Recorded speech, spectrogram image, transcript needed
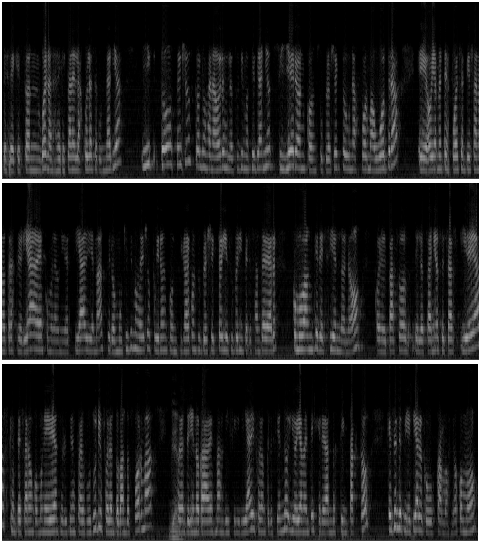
desde que son, bueno, desde que están en la escuela secundaria y todos ellos, todos los ganadores de los últimos siete años, siguieron con su proyecto de una forma u otra. Eh, obviamente después empiezan otras prioridades como la universidad y demás, pero muchísimos de ellos pudieron continuar con su proyecto y es súper interesante ver cómo van creciendo, ¿no? Con el paso de los años esas ideas que empezaron como una idea en soluciones para el futuro y fueron tomando forma, y fueron teniendo cada vez más visibilidad y fueron creciendo y obviamente generando este impacto, que es en definitiva lo que buscamos, ¿no? Como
